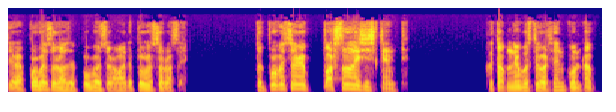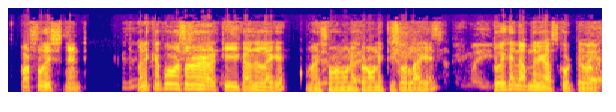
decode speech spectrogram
যারা প্রফেসর আছে প্রফেসর আমাদের প্রফেসর আছে। তো প্রফেসরের পার্সোনাল অ্যাসিস্ট্যান্ট তো আপনি বুঝতে পারছেন কোনটা পার্সোনাল অ্যাসিস্ট্যান্ট মানে একটা প্রফেসরের আর কি কাজে লাগে, অনেক সময় মনে করেন অনেক কিছু লাগে। তো এখানে আপনার কাজ করতে পারবেন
